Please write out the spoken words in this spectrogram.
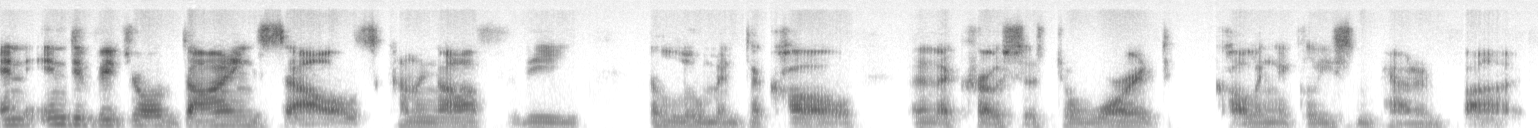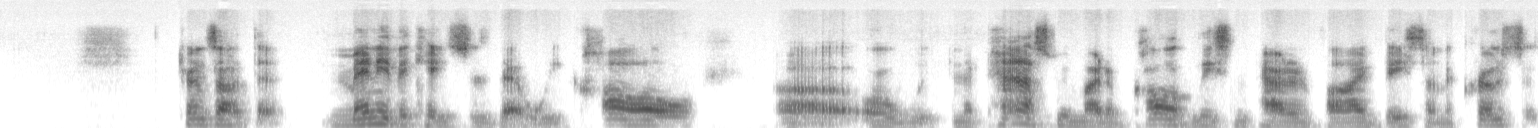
and individual dying cells coming off the, the lumen to call a necrosis to warrant calling a Gleason pattern 5. Turns out that many of the cases that we call, uh, or we, in the past we might have called Gleason pattern 5 based on necrosis,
